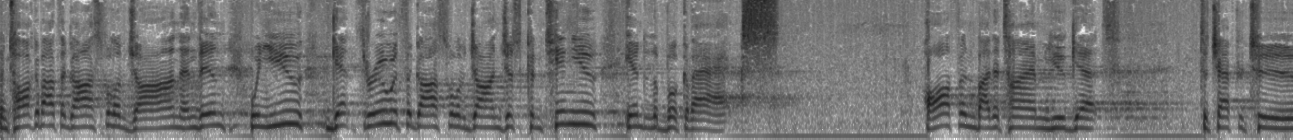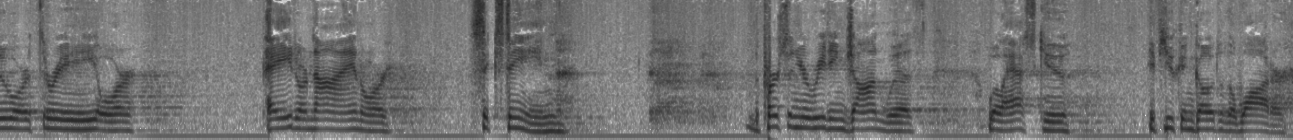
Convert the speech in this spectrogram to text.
and talk about the Gospel of John. And then when you get through with the Gospel of John, just continue into the book of Acts. Often, by the time you get to chapter 2 or 3 or 8 or 9 or 16, the person you're reading John with will ask you if you can go to the water.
